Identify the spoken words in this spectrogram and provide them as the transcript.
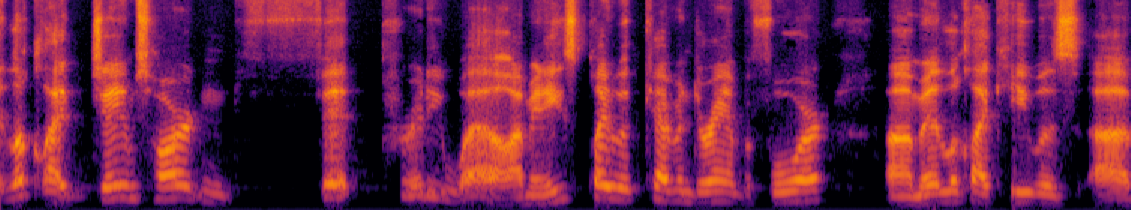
it looked like James Harden fit pretty well. I mean, he's played with Kevin Durant before. Um, it looked like he was uh,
